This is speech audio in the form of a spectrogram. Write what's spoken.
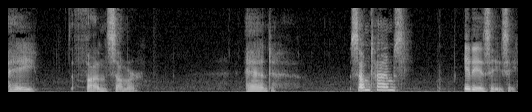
a fun summer. And sometimes it is easy.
